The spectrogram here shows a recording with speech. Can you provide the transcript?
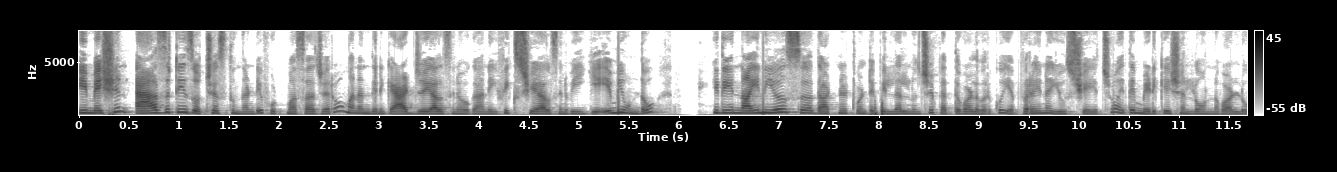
ఈ మెషిన్ యాజ్ ఇట్ ఈజ్ వచ్చేస్తుందండి ఫుట్ మసాజరు. మనం దీనికి యాడ్ చేయాల్సినవి కానీ ఫిక్స్ చేయాల్సినవి ఏమీ ఉండవు. ఇది నైన్ ఇయర్స్ దాటినటువంటి పిల్లల నుంచి పెద్దవాళ్ళ వరకు ఎవరైనా యూస్ చేయొచ్చు. అయితే మెడికేషన్లో ఉన్నవాళ్ళు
